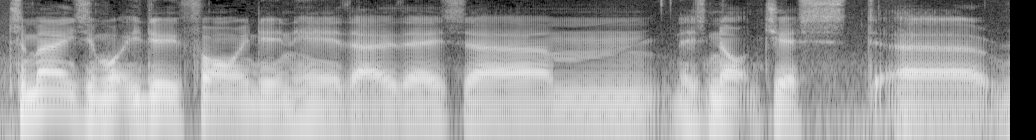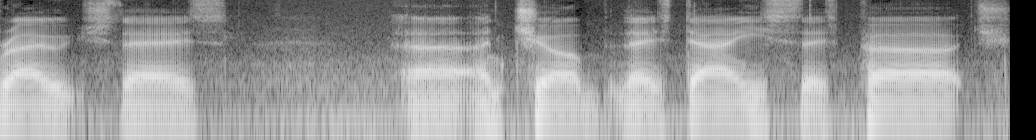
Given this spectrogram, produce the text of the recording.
It's amazing what you do find in here though. There's um, there's not just uh, roach, there's uh, and chub, there's dace, there's perch.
